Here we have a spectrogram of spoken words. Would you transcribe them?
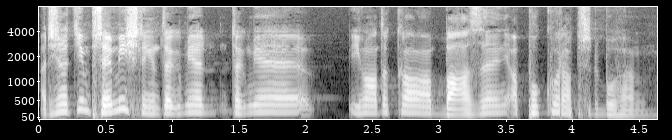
A když nad tím přemýšlím, tak mě, tak mě jí má taková bázeň a pokora před Bohem.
